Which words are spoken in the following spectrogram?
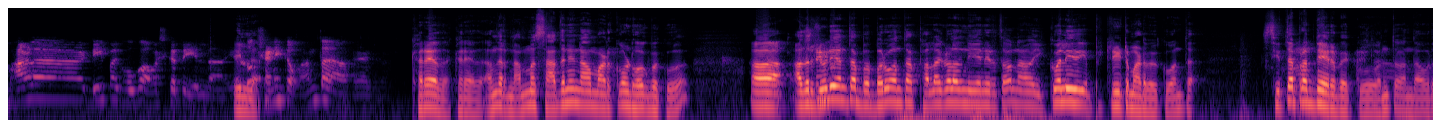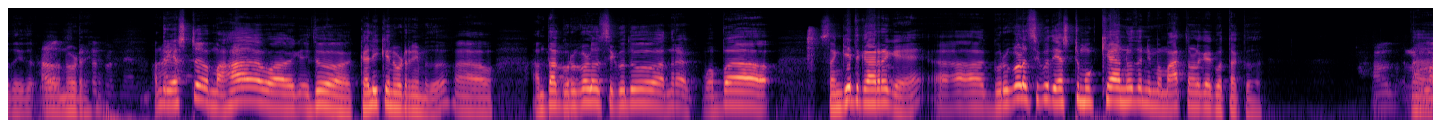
ಬಹಳ ಡೀಪ್ ಆಗಿ ಹೋಗೋ ಅವಶ್ಯಕತೆ ಇಲ್ಲ. ಕ್ಷಣಿಕವ ಅಂತ ಖರೆ ಅದ ಖರೆ ಅದ ಅಂದ್ರೆ ನಮ್ಮ ಸಾಧನೆ ನಾವು ಮಾಡ್ಕೊಂಡು ಹೋಗ್ಬೇಕು. ಅದ್ರ ಜೋಡಿ ಅಂತ ಬರುವಂತ ಬರುವಂಥ ಫಲಗಳನ್ನು ಏನಿರ್ತಾವ ನಾವು ಈಕ್ವಲಿ ಟ್ರೀಟ್ ಮಾಡಬೇಕು ಅಂತ. ಸ್ಥಿತಪ್ರಜ್ಞೆ ಇರಬೇಕು ಅಂತ ಒಂದು ಅವ್ರದ್ದು ಇದು ನೋಡ್ರಿ. ಅಂದ್ರೆ ಎಷ್ಟು ಮಹಾ ಇದು ಕಲಿಕೆ ನೋಡ್ರಿ ನಿಮ್ಮದು ಅಂತ ಅಂಥ ಗುರುಗಳು ಸಿಗುದು ಅಂದ್ರೆ ಒಬ್ಬ ಸಂಗೀತಗಾರರಿಗೆ ಗುರುಗಳು ಸಿಗೋದು ಎಷ್ಟು ಮುಖ್ಯ ಅನ್ನೋದು ನಿಮ್ಮ ಮಾತಿನೊಳಗೆ ಗೊತ್ತಾಗ್ತದೆ. ಹೌದು. ನಮ್ಮ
